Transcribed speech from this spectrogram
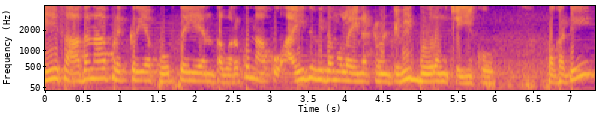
ఈ సాధనా ప్రక్రియ పూర్తయ్యేంత వరకు నాకు ఐదు విధములైనటువంటివి దూరం చెయ్యకు. ఒకటి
